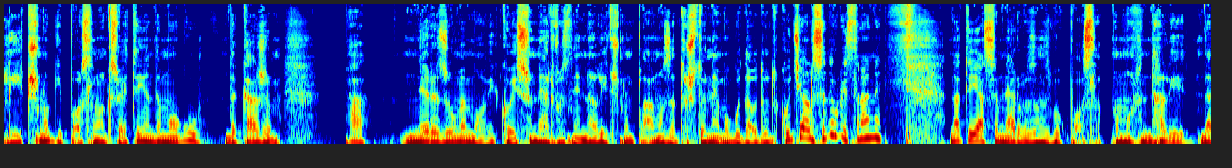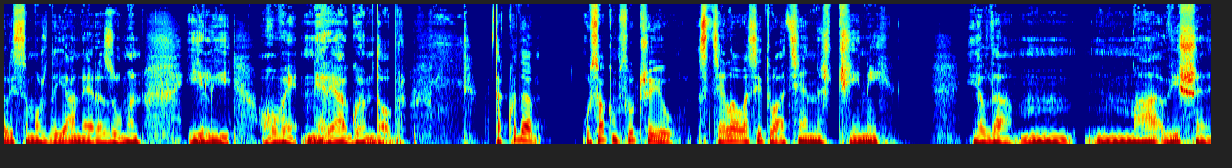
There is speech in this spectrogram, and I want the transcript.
ličnog i poslovnog sveta i onda mogu da kažem pa ne razumem ovi koji su nervozni na ličnom planu zato što ne mogu da odu od kuće, ali sa druge strane, znate, ja sam nervozan zbog posla, pa možda, da, li, da li sam možda ja nerazuman ili ove, ne reagujem dobro. Tako da, u svakom slučaju, cela ova situacija nas čini jel da, ma više,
